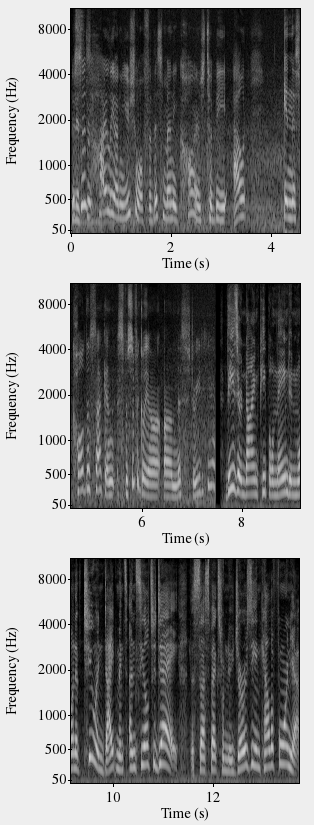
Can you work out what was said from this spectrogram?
This is highly unusual for this many cars to be out in this cul-de-sac and specifically on, on this street here. These are nine people named in one of two indictments unsealed today. The suspects from New Jersey and California.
